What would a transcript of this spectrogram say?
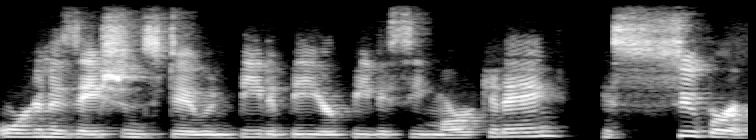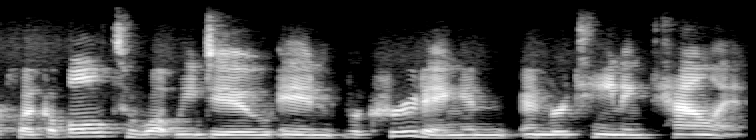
organizations do in B2B or B2C marketing is super applicable to what we do in recruiting and, and retaining talent.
